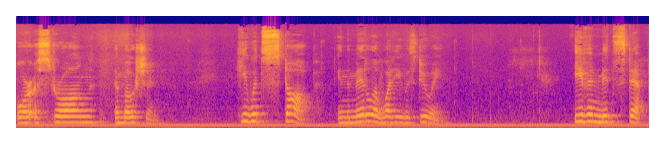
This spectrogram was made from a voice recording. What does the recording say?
or a strong emotion, he would stop in the middle of what he was doing, even mid step,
